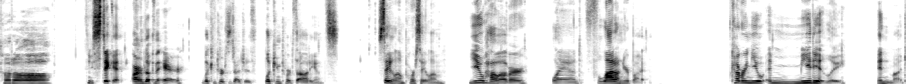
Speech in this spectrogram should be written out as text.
Ta-da! You stick it, arms up in the air, looking towards the judges, looking towards the audience. Salem, poor Salem. You, however, land flat on your butt, covering you immediately in mud.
